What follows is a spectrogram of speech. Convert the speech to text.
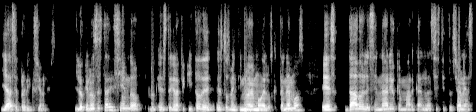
y hace predicciones. Lo que nos está diciendo este grafiquito de estos 29 modelos que tenemos es, dado el escenario que marcan las instituciones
